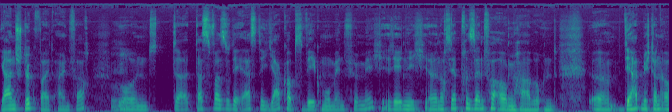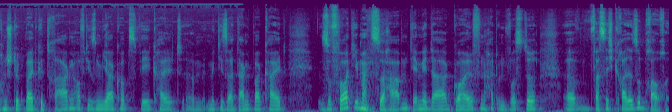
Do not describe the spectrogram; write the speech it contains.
Ja, ein Stück weit einfach. Mhm. Und da, das war so der erste Jakobsweg-Moment für mich, den ich äh, noch sehr präsent vor Augen habe. Und äh, der hat mich dann auch ein Stück weit getragen auf diesem Jakobsweg, halt äh, mit dieser Dankbarkeit, sofort jemanden zu haben, der mir da geholfen hat und wusste, äh, was ich gerade so brauche.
